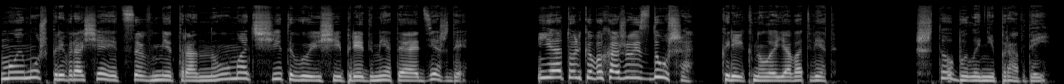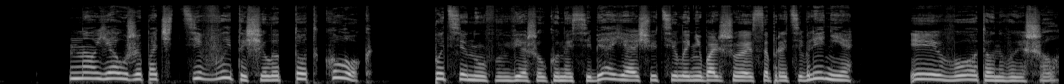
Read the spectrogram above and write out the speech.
Мой муж превращается в метроном, отсчитывающий предметы одежды. «Я только выхожу из душа!» — крикнула я в ответ. Что было неправдой. Но я уже почти вытащила тот клок — Подтянув вешалку на себя, я ощутила небольшое сопротивление, и вот он вышел.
